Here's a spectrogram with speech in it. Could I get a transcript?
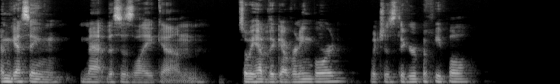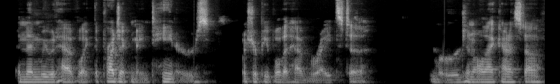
I'm guessing, Matt, this is like, um, so we have the governing board, which is the group of people. And then we would have like the project maintainers, which are people that have rights to merge and all that kind of stuff.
